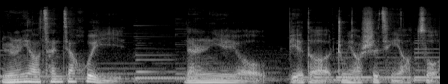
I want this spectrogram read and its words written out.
女人要参加会议，男人也有别的重要事情要做。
